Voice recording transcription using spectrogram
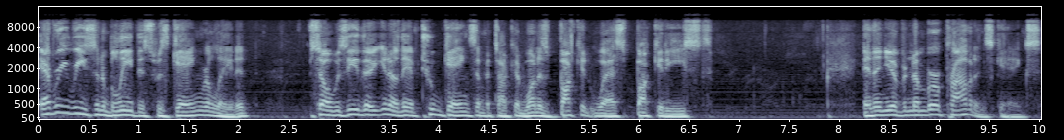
every reason to believe this was gang related. So it was either, you know, they have two gangs in Pawtucket. One is Bucket West, Bucket East. And then you have a number of Providence gangs.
